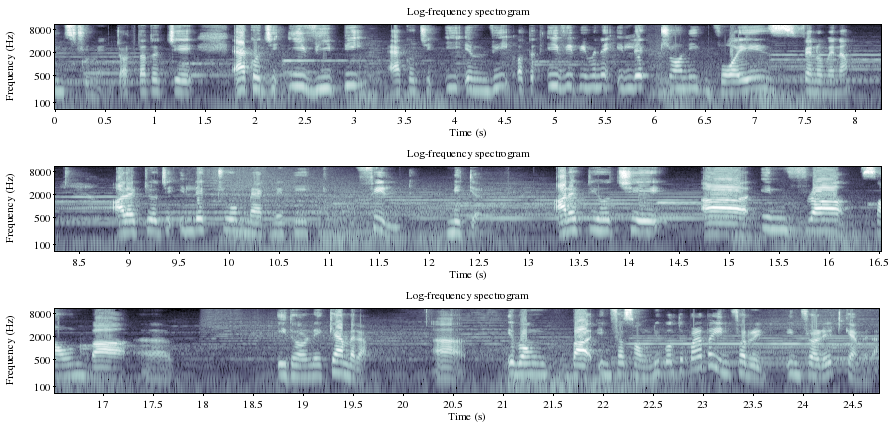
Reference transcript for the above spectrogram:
ইনস্ট্রুমেন্ট অর্থাৎ হচ্ছে এক হচ্ছে ইভিপি এক হচ্ছে ইএমভি অর্থাৎ ইভিপি মানে ইলেকট্রনিক ভয়েস ফেনোমেনা আর একটি হচ্ছে ইলেকট্রোম্যাগনেটিক ফিল্ড মিটার। আরেকটি হচ্ছে ইনফ্রা সাউন্ড বা এই ধরনের ক্যামেরা এবং বা ইনফ্রাসাউন্ডই বলতে পারে বা ইনফ্রারেড ইনফ্রারেড ক্যামেরা।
